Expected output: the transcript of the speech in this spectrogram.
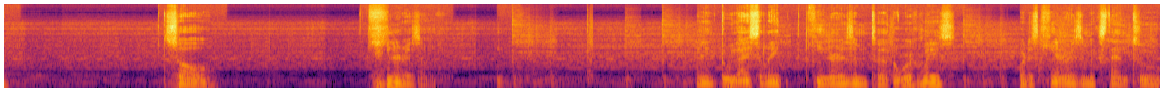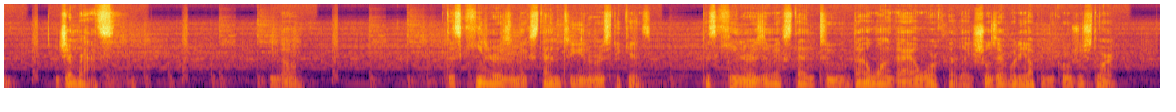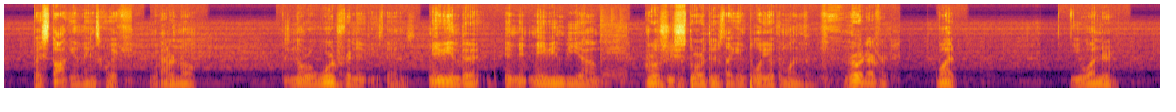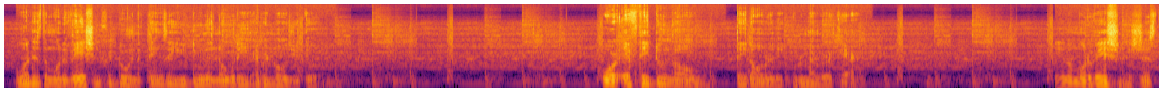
So, Keenerism. do we isolate Keenerism to the workplace? Or does Keenerism extend to gym rats? You know? Does Keenerism extend to university kids? Does Keenerism extend to that one guy at work that like shows everybody up in the grocery store? by stocking things quick. I don't know. There's no reward for any of these things. Maybe in the in, maybe in the um, grocery store there's like employee of the month or whatever. But you wonder what is the motivation for doing the things that you do that nobody ever knows you do? Or if they do know, they don't really remember or care you know, motivation is just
